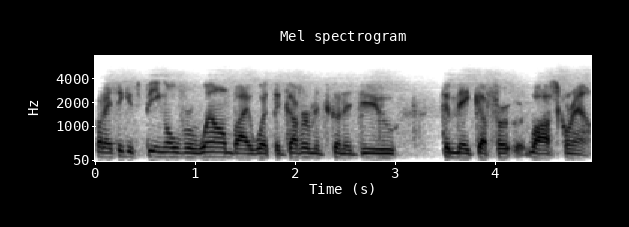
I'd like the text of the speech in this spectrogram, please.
But I think it's being overwhelmed by what the government's going to do to make up for lost ground.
